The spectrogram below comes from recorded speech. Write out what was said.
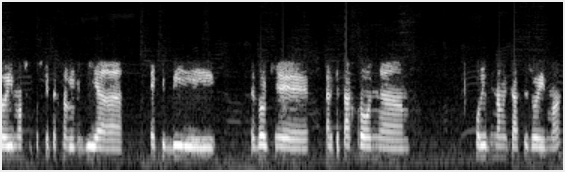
ζωή μας, όπως και η τεχνολογία έχει μπει εδώ και αρκετά χρόνια πολύ δυναμικά στη ζωή μας.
